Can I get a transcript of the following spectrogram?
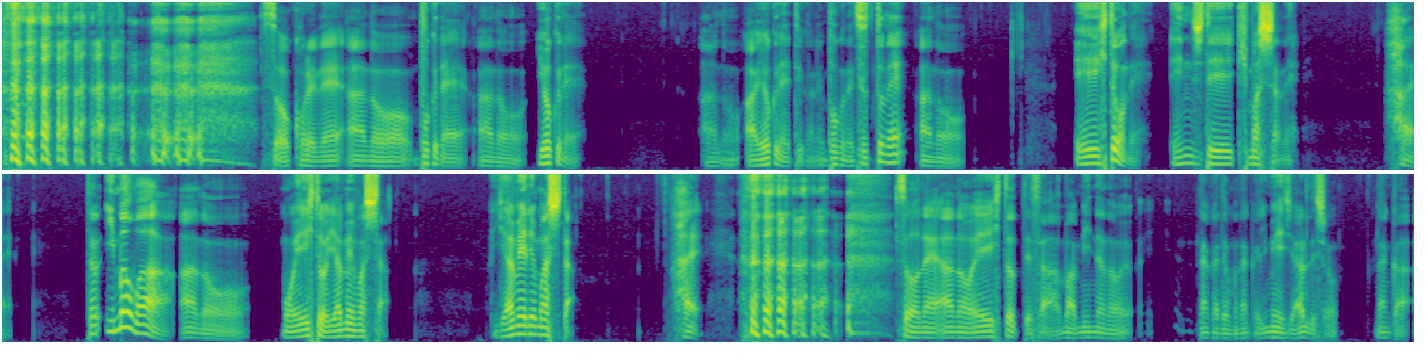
そう、これね、あの、僕ね、あの、よくね、あの、あ、よくねっていうかね、僕ね、ずっとね、あの、ええ人をね、演じてきましたね。はい。ただ、今は、あの、もうええ人を辞めました。辞めれました。はい。そうね、あの、ええ人ってさ、まあみんなの中でもなんかイメージあるでしょ？なんか、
